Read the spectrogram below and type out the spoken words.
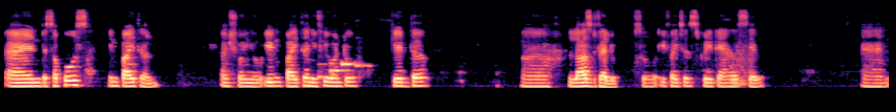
And suppose in python i'm showing you in python if you want to get the uh, last value so if i just create another cell and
